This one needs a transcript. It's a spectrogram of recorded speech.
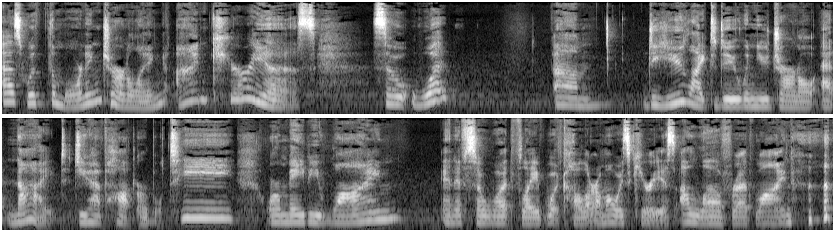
as with the morning journaling, I'm curious. So, what um, do you like to do when you journal at night? Do you have hot herbal tea or maybe wine? And if so, what flavor, what color? I'm always curious. I love red wine.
